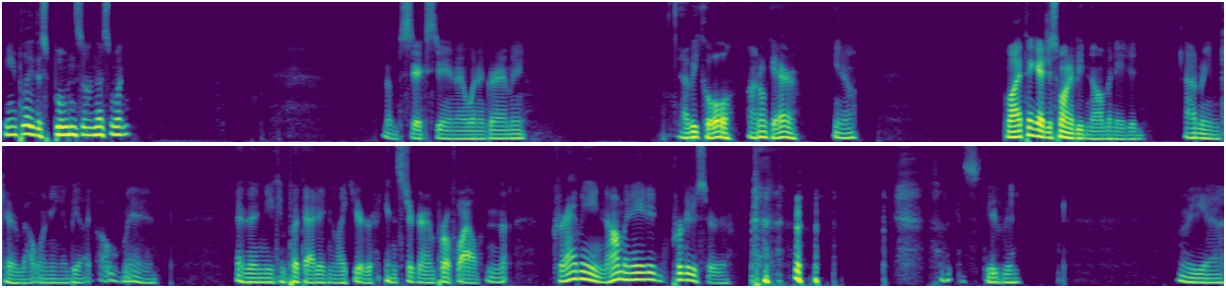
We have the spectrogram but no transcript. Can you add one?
Can you play the spoons on this one? I'm 60 and I win a Grammy. That'd be cool. I don't care, you know. Well, I think I just want to be nominated. I don't even care about winning. I'd be like, oh man. And then you can put that in like your Instagram profile. N- Grammy nominated producer. Fucking stupid. Oh yeah.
